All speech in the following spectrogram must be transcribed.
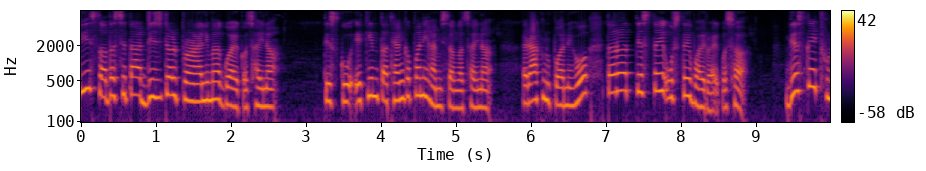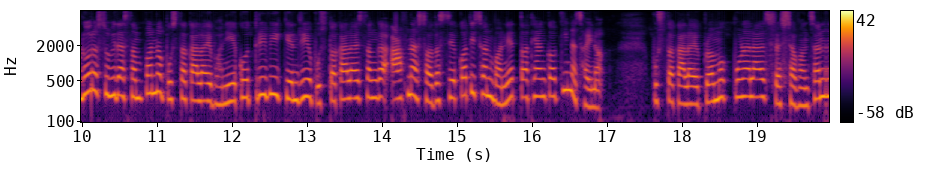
ती सदस्यता डिजिटल प्रणालीमा गएको छैन। त्यसको एकिन तथ्याङ्क पनि हामीसँग छैन। राख्नुपर्ने हो तर त्यस्तै उस्तै भइरहेको छ। देशकै ठुलो र सुविधा सम्पन्न पुस्तकालय भनिएको त्रिवी केन्द्रीय पुस्तकालयसँग आफ्ना सदस्य कति छन् भन्ने तथ्याङ्क किन छैन? पुस्तकालय प्रमुख पूर्णलाल श्रेष्ठ भन्छन्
